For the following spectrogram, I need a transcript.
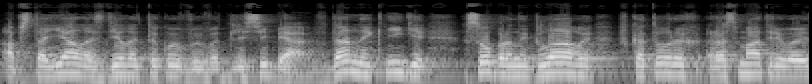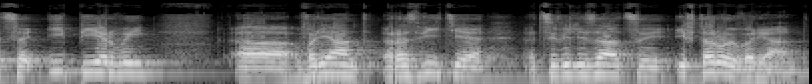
обстояло сделать такой вывод для себя. В данной книге собраны главы, в которых рассматривается и первый, вариант развития цивилизации и второй вариант,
